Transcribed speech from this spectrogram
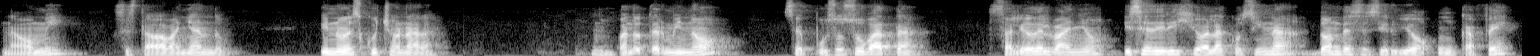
Naomi, se estaba bañando y no escuchó nada. Mm. Cuando terminó, se puso su bata, salió del baño y se dirigió a la cocina donde se sirvió un café,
